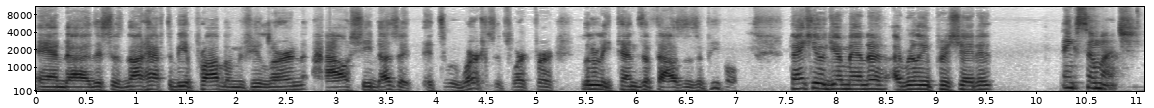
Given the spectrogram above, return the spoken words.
and uh, this does not have to be a problem if you learn how she does it. It's, it works. It's worked for literally tens of thousands of people. Thank you again, Amanda. I really appreciate it. Thanks so much.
